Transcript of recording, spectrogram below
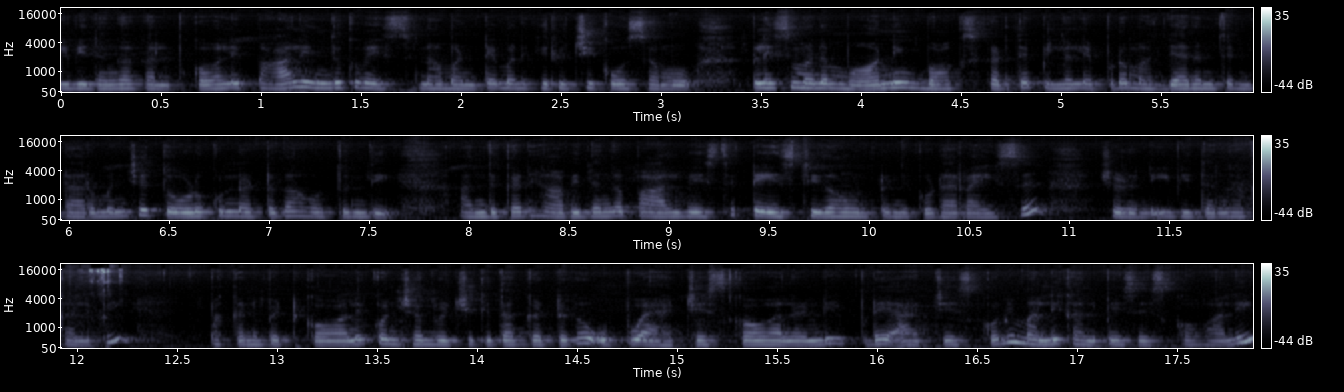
ఈ విధంగా కలుపుకోవాలి. పాలు ఎందుకు వేస్తున్నామంటే మనకి రుచి కోసము. ప్లస్ మనం మార్నింగ్ బాక్స్ కడితే పిల్లలు ఎప్పుడూ మధ్యాహ్నం తింటారు. మంచిగా తోడుకున్నట్టుగా అవుతుంది. అందుకని ఆ విధంగా పాలు వేస్తే టేస్టీగా ఉంటుంది కూడా రైస్. చూడండి ఈ విధంగా కలిపి పక్కన పెట్టుకోవాలి. కొంచెం రుచికి తగ్గట్టుగా ఉప్పు యాడ్ చేసుకోవాలండి. ఇప్పుడే యాడ్ చేసుకొని మళ్ళీ కలిపేసేసుకోవాలి.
